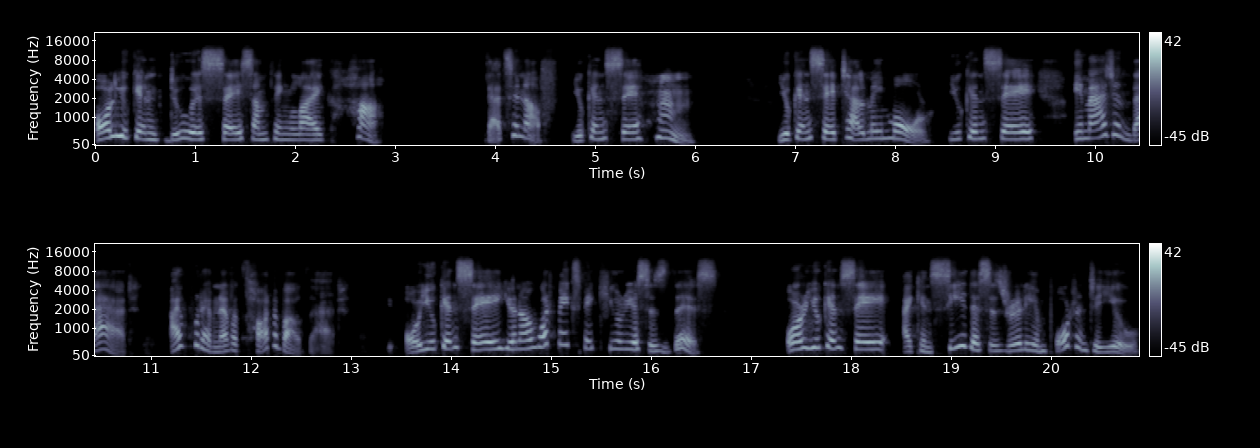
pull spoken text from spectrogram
all you can do is say something like, huh, that's enough. You can say, hmm. You can say, tell me more you can say, imagine that. I would have never thought about that. Or you can say, you know, what makes me curious is this. Or you can say, I can see this is really important to you.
